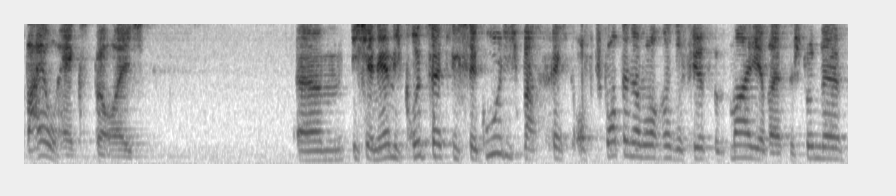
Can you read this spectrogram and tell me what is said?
Biohacks bei euch. Ähm, ich ernähre mich grundsätzlich sehr gut. Ich mache recht oft Sport in der Woche, so vier, fünf Mal, jeweils eine Stunde,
